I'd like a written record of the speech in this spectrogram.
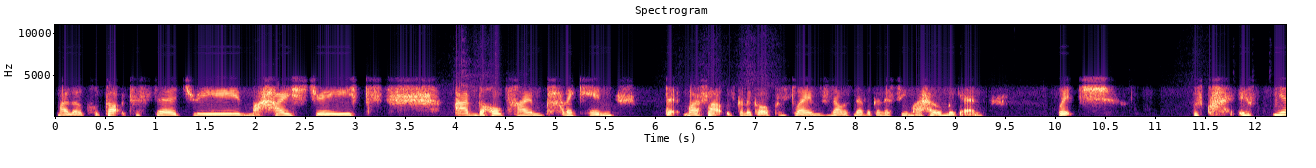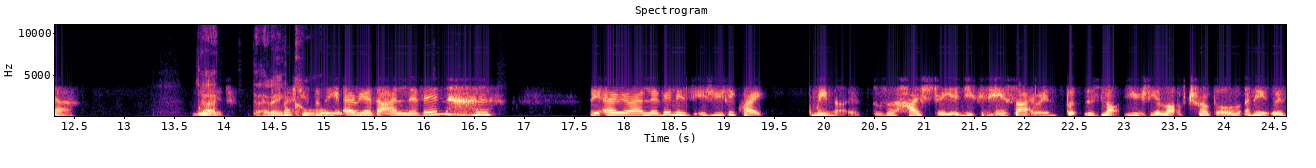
my local doctor's surgery, my high street, and the whole time panicking that my flat was going to go up in flames and I was never going to see my home again, which was quite, it- yeah, That weird. that ain't Especially for the area that I live in. the area I live in is, is usually quite, I mean, there's a high street and you can hear sirens, but there's not usually a lot of trouble. And it was,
